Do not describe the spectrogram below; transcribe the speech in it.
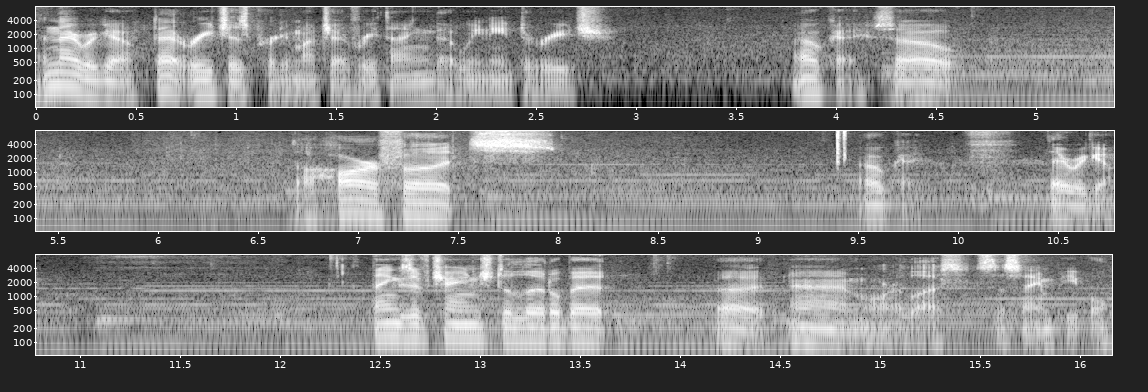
And there we go. That reaches pretty much everything that we need to reach. Okay, so the Harfoots. Okay, there we go. Things have changed a little bit, but eh, more or less it's the same people.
